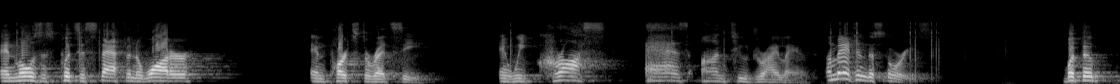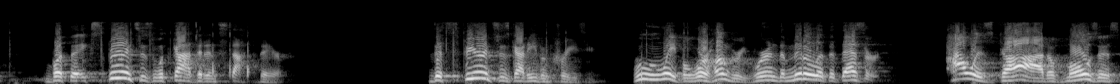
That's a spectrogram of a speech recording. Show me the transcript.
and Moses puts his staff in the water and parts the Red Sea. And we cross as onto dry land. Imagine the stories. But the, but the experiences with God didn't stop there. The experiences got even crazier. Wait, wait, but we're hungry. We're in the middle of the desert. How is God of Moses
